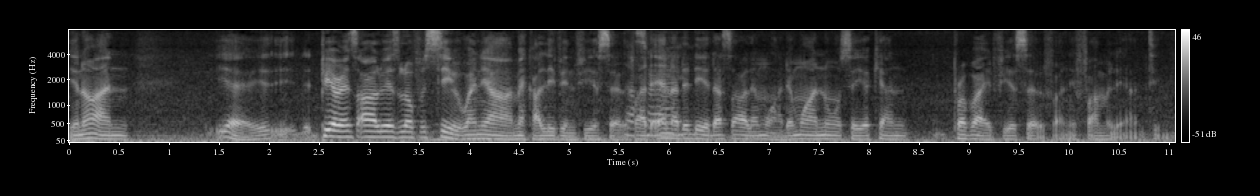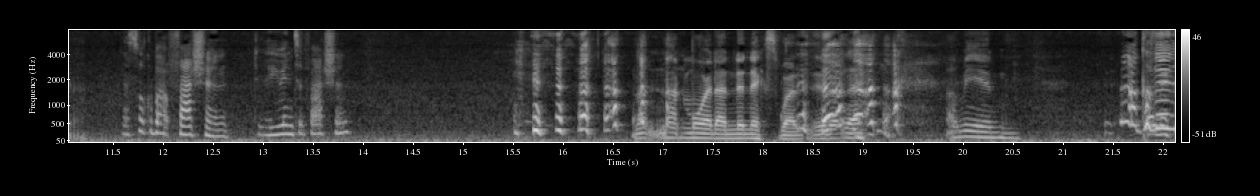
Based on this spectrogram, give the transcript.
You know and. Yeah, parents always love to see when you make a living for yourself. That's At the end of the day, that's all them want. Them want to know so you can provide for yourself and your family and things. Yeah. let's talk about fashion. Are you into fashion? not not more than the next one. You know, I mean, No, because A there's,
